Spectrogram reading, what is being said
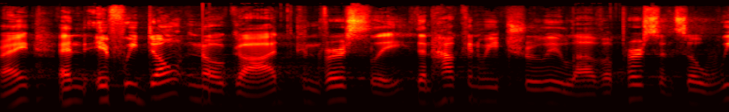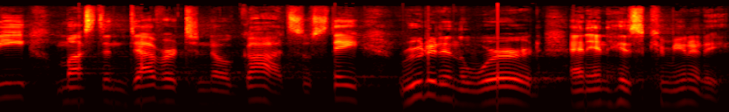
right? And if we don't know God, conversely, then how can we truly love a person? So we must endeavor to know God. So stay rooted in the Word and in His community.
